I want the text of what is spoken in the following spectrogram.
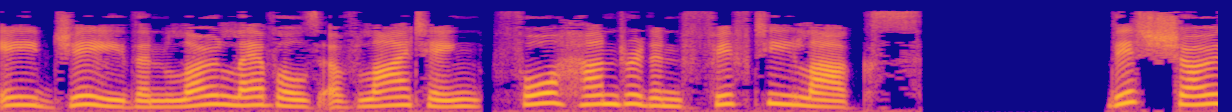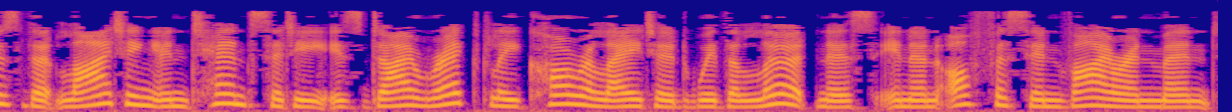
EEG than low levels of lighting 450 lux. This shows that lighting intensity is directly correlated with alertness in an office environment.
